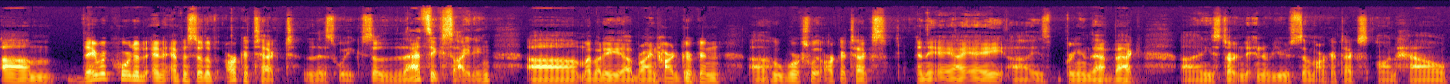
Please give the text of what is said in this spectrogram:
um, they recorded an episode of Architect this week. So that's exciting. Uh, my buddy uh, Brian Hardgirken, uh, who works with architects and the AIA, uh, is bringing that back. Uh, and he's starting to interview some architects on how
